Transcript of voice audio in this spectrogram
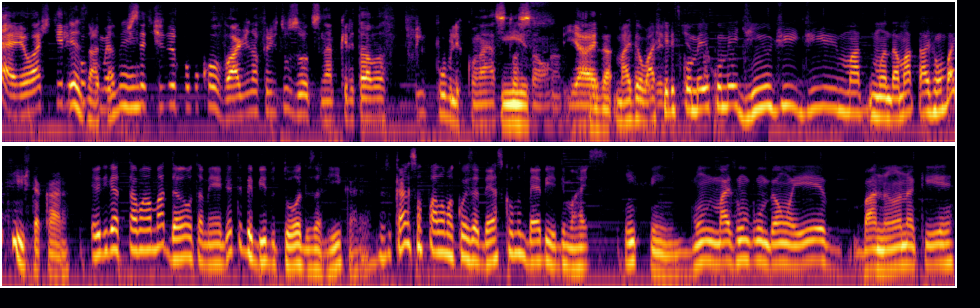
É, eu acho que ele ficou com medo de Exatamente. ser tido como covarde na frente dos outros, né? Porque ele tava em público, né? A situação. Isso. E aí, Exato. Mas eu acho que ele ficou meio com medinho de, de ma- mandar matar João Batista, cara. Ele devia estar mamadão também, ele devia ter bebido todas ali, cara. Mas o cara só fala uma coisa dessa quando bebe demais. Enfim, mais um bundão aí, banana que,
